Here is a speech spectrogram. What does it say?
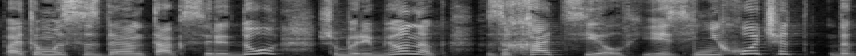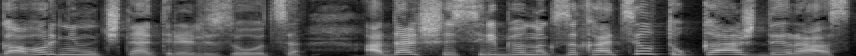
Поэтому мы создаем так среду, чтобы ребенок захотел. Если не хочет, договор не начинает реализовываться. А дальше, если ребенок захотел, то каждый раз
